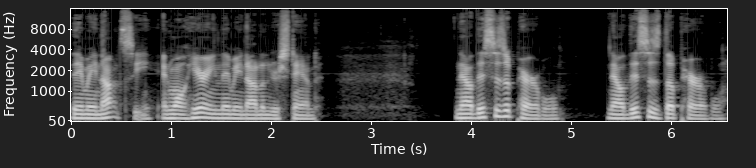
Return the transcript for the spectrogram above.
they may not see, and while hearing they may not understand. Now this is a parable. Now this is the parable.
